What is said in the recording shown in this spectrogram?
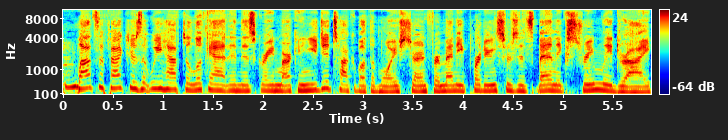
Lots of factors that we have to look at in this grain market. And you did talk about the moisture, and for many producers, it's been extremely dry.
